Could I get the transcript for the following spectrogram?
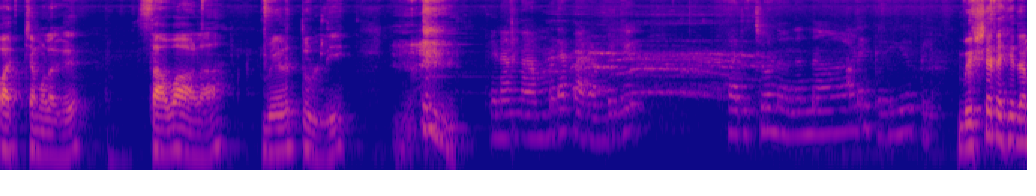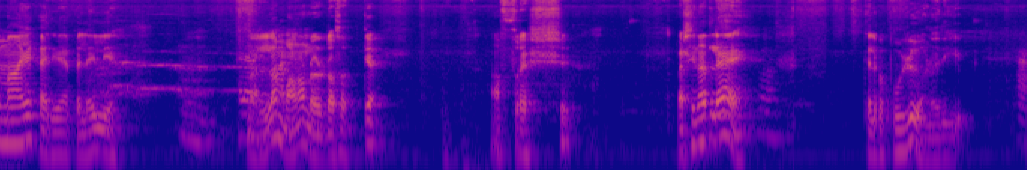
പച്ചമുളക് സവാള വെളുത്തുള്ളി. പിന്നെ നമ്മുടെ പറമ്പിൽ പറിച്ചുകൊണ്ട് വന്ന നാടൻ കരിവേപ്പില വിഷരഹിതമായ കരിവേപ്പില ഇല്ലേ? നല്ല മണമുണ്ട് കേട്ടോ സത്യം. ആ ഫ്രഷ്. പക്ഷെ ഇതിനകത്തില്ലേ ചിലപ്പോൾ പുഴു കാണുമായിരിക്കും ആ,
